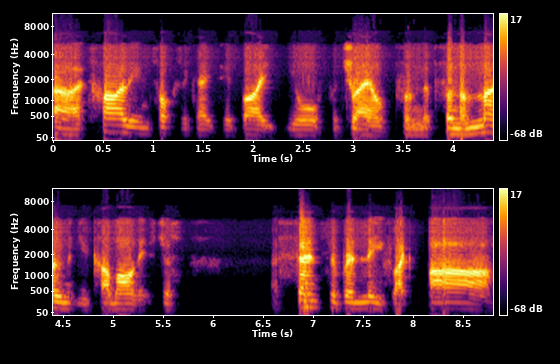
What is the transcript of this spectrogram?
uh, entirely intoxicated by your portrayal from the from the moment you come on. It's just a sense of relief, like ah,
